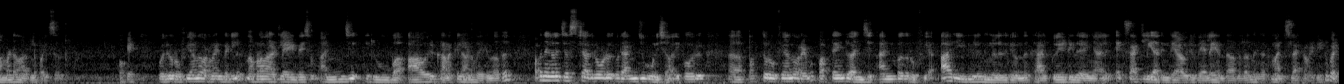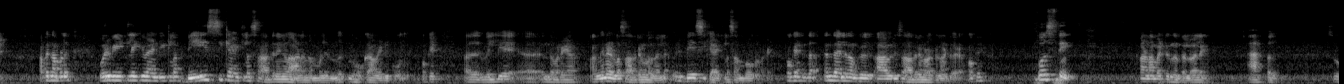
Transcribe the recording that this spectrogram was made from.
നമ്മുടെ നാട്ടിൽ പൈസ കിട്ടും. ഓക്കെ ഒരു റുഫിയ എന്ന് പറഞ്ഞിട്ടുണ്ടെങ്കിൽ നമ്മുടെ നാട്ടിൽ ഏകദേശം അഞ്ച് രൂപ ആ ഒരു കണക്കിലാണ് വരുന്നത്. അപ്പോൾ നിങ്ങൾ ജസ്റ്റ് അതിനോട് ഒരു അഞ്ച് ഗുണിച്ചാൽ മതി. ഇപ്പോൾ ഒരു പത്ത് റുഫിയ എന്ന് പറയുമ്പോൾ പത്ത് ഇന്റു അഞ്ച് അൻപത് റുഫിയ ആ രീതിയിൽ നിങ്ങൾ ഇതിനെ ഒന്ന് കാൽക്കുലേറ്റ് ചെയ്ത് കഴിഞ്ഞാൽ എക്സാക്ട്ലി അതിന്റെ ആ ഒരു വില എന്താണെന്നുള്ളത് നിങ്ങൾക്ക് മനസ്സിലാക്കാൻ വേണ്ടിയിട്ട് പറ്റും. അപ്പോൾ നമ്മൾ ഒരു വീട്ടിലേക്ക് വേണ്ടിയിട്ടുള്ള ബേസിക് ആയിട്ടുള്ള സാധനങ്ങളാണ് നമ്മൾ ഇന്ന് നോക്കാൻ വേണ്ടി പോകുന്നത്. ഓക്കെ അത് വലിയ എന്താ പറയുക അങ്ങനെയുള്ള സാധനങ്ങളൊന്നുമല്ല. ഒരു ബേസിക് ആയിട്ടുള്ള സംഭവങ്ങളൊക്കെ ഓക്കെ എന്താ എന്തായാലും നമുക്ക് ആ ഒരു സാധനങ്ങളൊക്കെ കണ്ടുവരാം. ഓക്കെ ഫസ്റ്റ് തിങ് കാണാൻ പറ്റുന്നുണ്ടല്ലോ അല്ലേ? ആപ്പിൾ സോ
